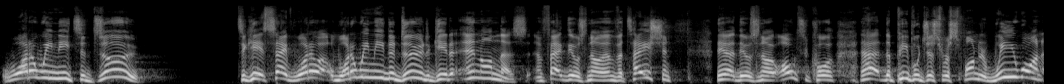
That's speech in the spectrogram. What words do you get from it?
What do we need to do? to get saved. What do, what do we need to do to get in on this? In fact, there was no invitation. There, there was no altar call. Uh, the people just responded, we want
